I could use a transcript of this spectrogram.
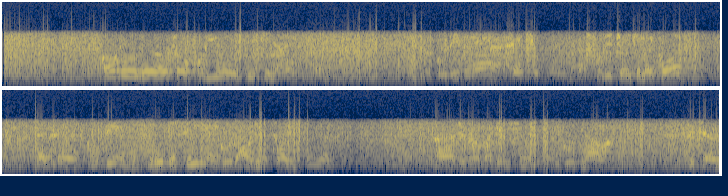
Okay, Bill, also for you, 59. Good evening. Thank you very much for returning to my call. Excellent copy. Good signal, good audio. Sorry, signal. Uh, the propagation is very good now. Return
